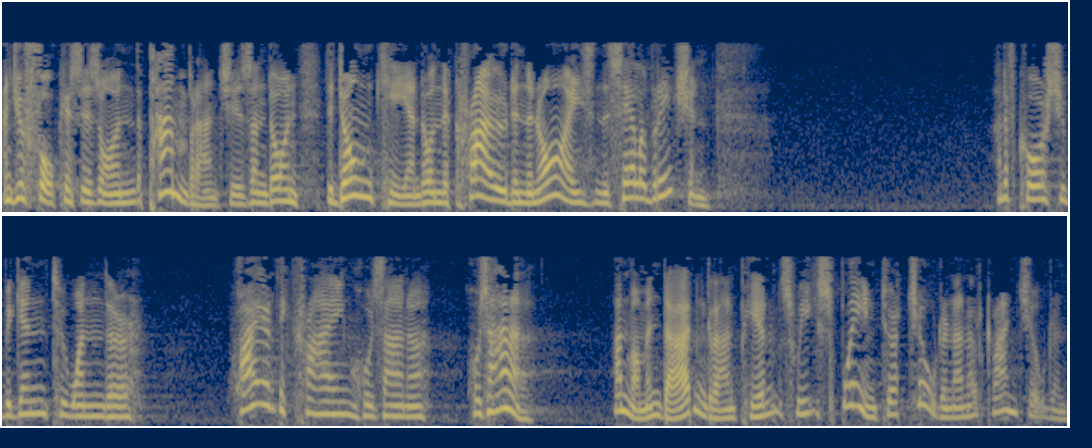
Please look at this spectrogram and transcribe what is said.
And your focus is on the palm branches and on the donkey and on the crowd and the noise and the celebration. And of course, you begin to wonder why are they crying, Hosanna, Hosanna? And mum and dad and grandparents, we explain to our children and our grandchildren.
